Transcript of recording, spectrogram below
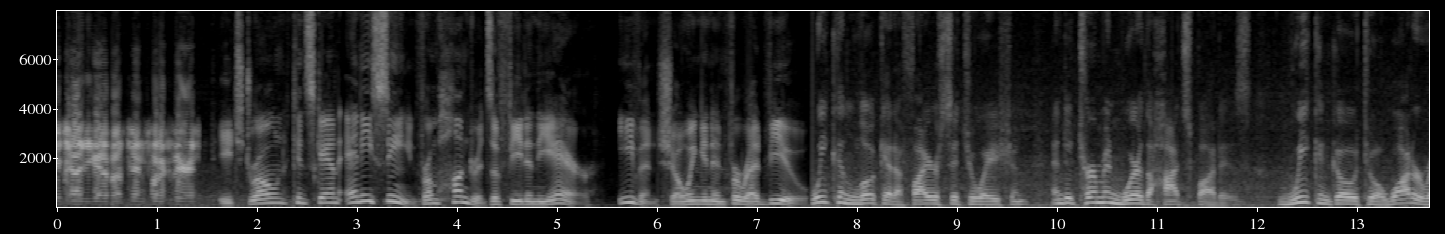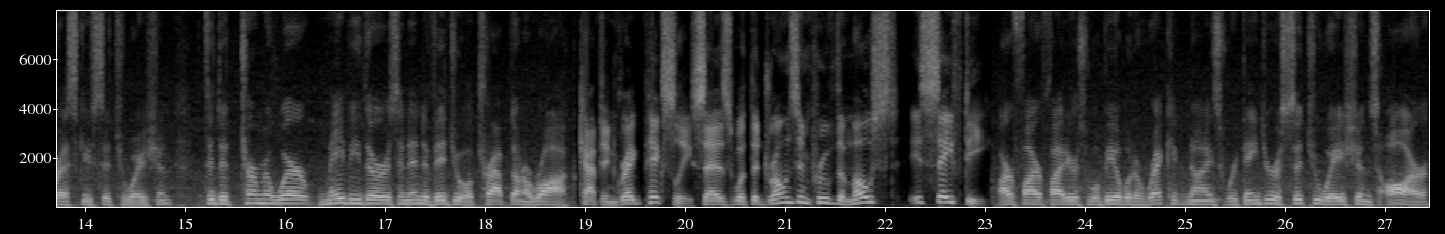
Each you get about 10 foot of clearance. Each drone can scan any scene from hundreds of feet in the air, even showing an infrared view. We can look at a fire situation and determine where the hot spot is. We can go to a water rescue situation to determine where maybe there is an individual trapped on a rock. Captain Greg Pixley says what the drones improve the most is safety. Our firefighters will be able to recognize where dangerous situations are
